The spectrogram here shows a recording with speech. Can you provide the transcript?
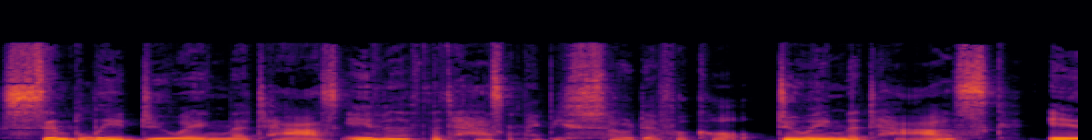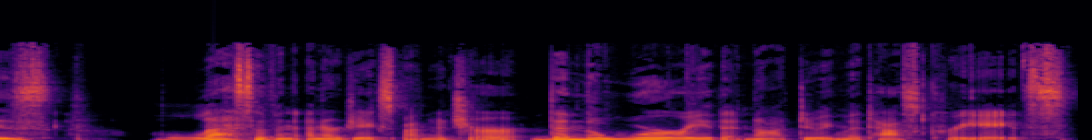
simply doing the task, even if the task might be so difficult, doing the task is less of an energy expenditure than the worry that not doing the task creates.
